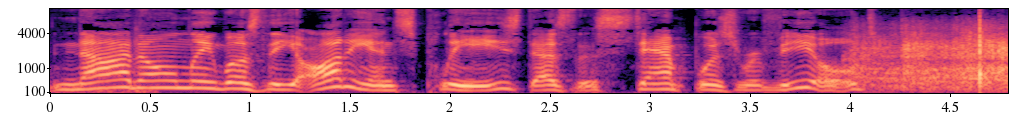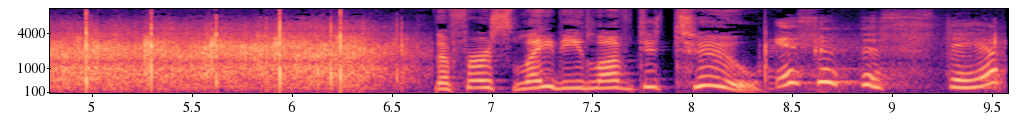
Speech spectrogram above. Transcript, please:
Not only was the audience pleased as the stamp was revealed, the First Lady loved it too. Isn't the stamp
